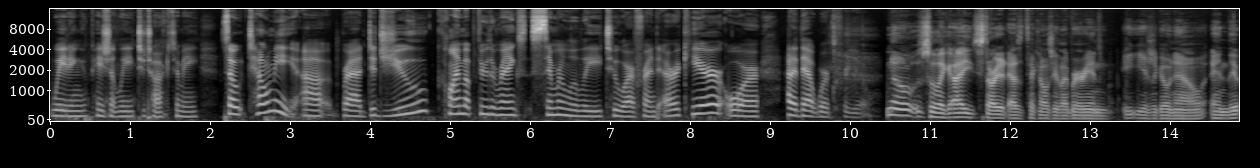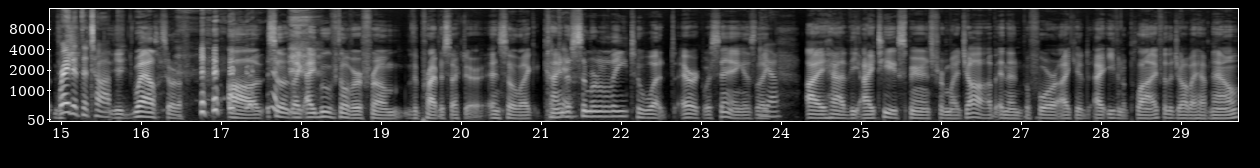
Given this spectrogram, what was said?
waiting patiently to talk to me. So tell me, uh, Brad, did you climb up through the ranks similarly to our friend Eric here, or how did that work for you? No, so like I started as a technology librarian eight years ago now, and the, the Right at the top. Yeah, well, sort of. uh, so like I moved over from the private sector, and so like kind Okay. of similarly to what Eric was saying is like Yeah. I had the IT experience from my job, and then before I could I even apply for the job I have now,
